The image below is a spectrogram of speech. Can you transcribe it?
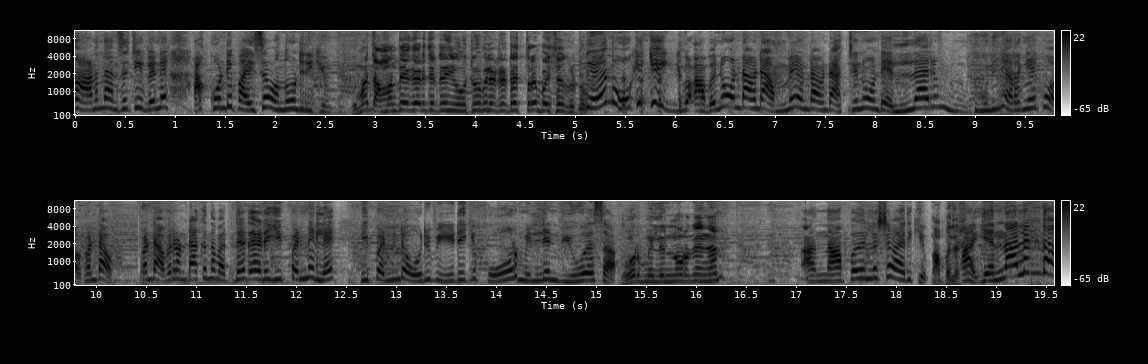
കാണുന്ന അനുസരിച്ച് ഇവന് അക്കൗണ്ടിൽ പൈസ വന്നുകൊണ്ടിരിക്കും ഉമ്മ ചമ്മന്തിയൊക്കെ യൂട്യൂബിൽ ഇട്ടിട്ട് ഇത്രയും പൈസ കിട്ടും. നോക്കിക്കേ അവനും ഉണ്ട് അവന്റെ അമ്മയുണ്ട് അവന്റെ അച്ഛനും ഉണ്ട് എല്ലാരും തുനിഞ്ഞിറങ്ങിയേക്കുവാ. കണ്ടോ? കണ്ടോ? അവരുണ്ടാക്കുന്ന ഈ പെണ്ണില്ലേ? ഈ പെണ്ണിന്റെ ഒരു വീഡിയോക്ക് ഫോർ മില്യൺ വ്യൂവേഴ്സാ ഫോർ മില്യൺ എന്ന് പറഞ്ഞു കഴിഞ്ഞാൽ നാപ്പത് ലക്ഷം ആയിരിക്കും. 40 ലക്ഷം. ആ എന്നാലെന്താ?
